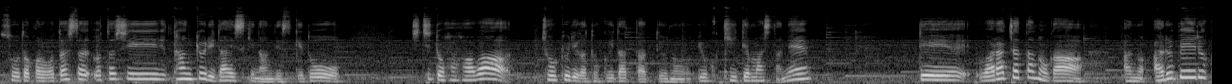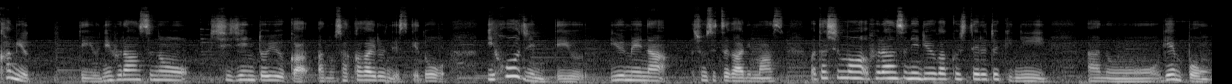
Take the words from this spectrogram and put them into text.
そうだから私私短距離大好きなんですけど父と母は長距離が得意だったっていうのをよく聞いてましたね。で笑っちゃったのがあのアルベール・カミュっていうねフランスの詩人というかあの作家がいるんですけど「異邦人」っていう有名な小説があります私もフランスに留学してる時にあの原本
